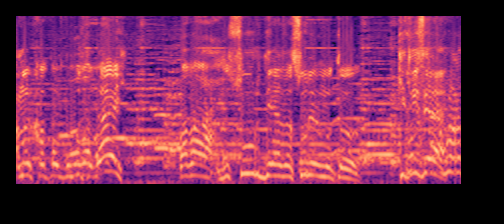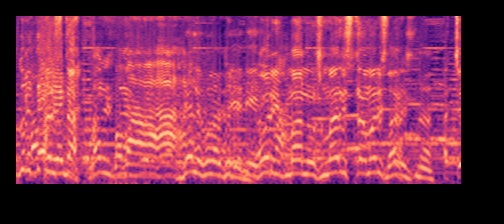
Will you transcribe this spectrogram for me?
আমার কথা বাবা সুর দেয়া যা সুরের মতো গরিব মানুষ মারিস না মারিস না। আচ্ছা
